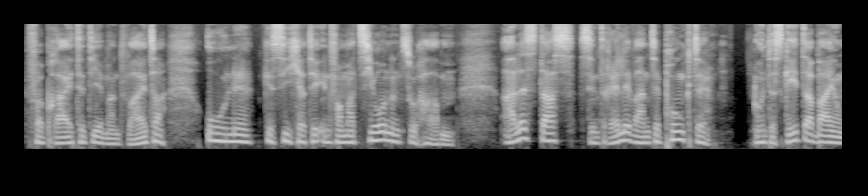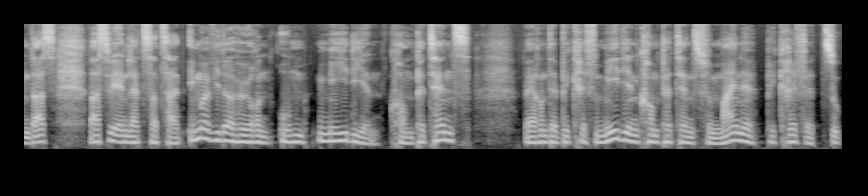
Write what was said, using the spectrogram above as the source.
verbreitet jemand weiter, ohne gesicherte Informationen zu haben? Alles das sind relevante Punkte. Und es geht dabei um das, was wir in letzter Zeit immer wieder hören, um Medienkompetenz. Während der Begriff Medienkompetenz für meine Begriffe zu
